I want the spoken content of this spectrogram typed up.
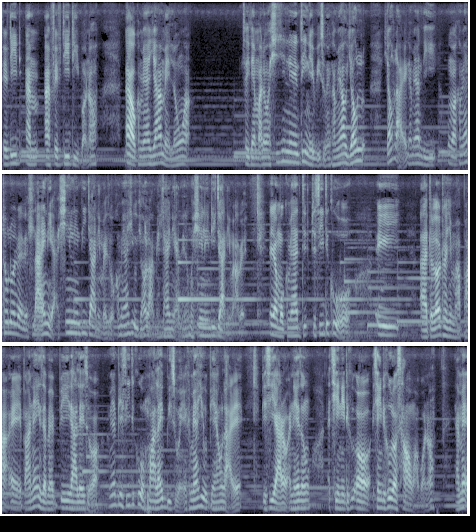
50M 50D ပေါ့နော်အဲ့တော့ခင်ဗျားရမယ်လုံးဝစိတ်ထဲမှာလုံးဝရှင်းရှင်းလင်းလင်းသိနေပြီဆိုရင်ခင်ဗျားကိုရောက်ရောက်လာရခင်ဗျားဒီဟိုမှာခင်ဗျားထုတ်လို့တဲ့လှိုင်းနေရရှင်းလင်းတိကျနေမယ်ဆိုခင်ဗျားရှိကိုရောက်လာမယ်လှိုင်းနေရလည်းလုံးဝရှင်းလင်းတိကျနေမှာပဲအဲ့ကြောင့်မို့ခင်ဗျားပစ္စည်းတစ်ခုကိုအေး အဲဒလော့ထွက်ချင်မှာဘာအဲဘာနဲ့ example ပေးထားလဲဆိုတော့ခင်ဗျားပစ္စည်းတစ်ခုကိုမှားလိုက်ပြီဆိုရင်ခင်ဗျားရှိကိုပြန်ရောက်လာတယ်ပစ္စည်းကတော့အနည်းဆုံးအခြေအနေတစ်ခုအော်အချိန်တစ်ခုတော့ဆောင်းအောင်ပါပေါ့နော်ဒါပေမဲ့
